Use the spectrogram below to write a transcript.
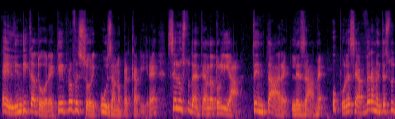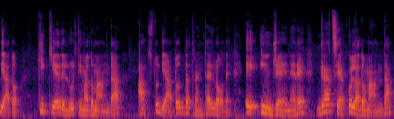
È l'indicatore che i professori usano per capire se lo studente è andato lì a tentare l'esame oppure se ha veramente studiato. Chi chiede l'ultima domanda ha studiato da 30 e lode e in genere, grazie a quella domanda,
